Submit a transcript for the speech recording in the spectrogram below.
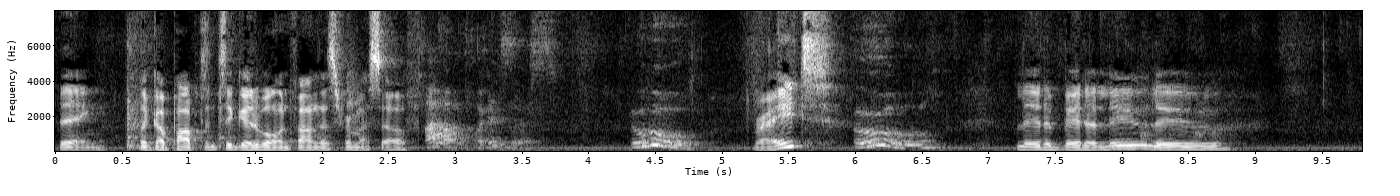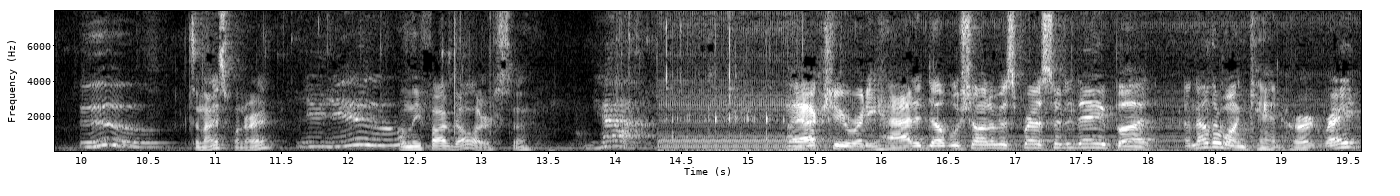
thing. Look, I popped into Goodwill and found this for myself. Oh, what is this? Ooh. Right? Ooh. Little bit of Lulu. Ooh. It's a nice one, right? Lulu. Only five dollars. So. Yeah. I actually already had a double shot of espresso today, but another one can't hurt, right?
